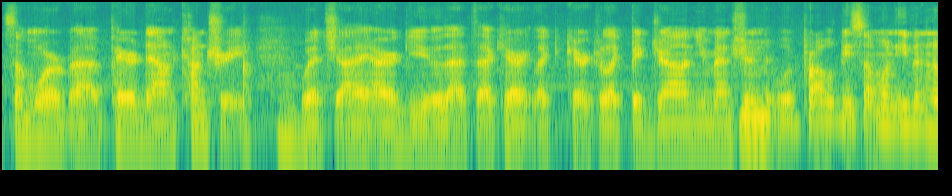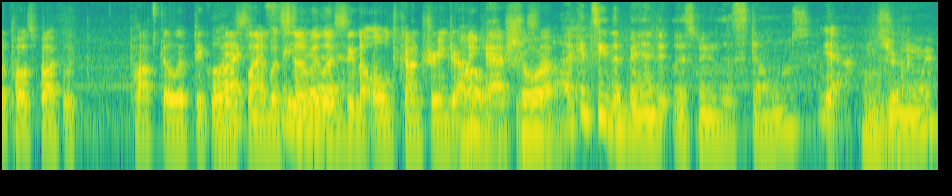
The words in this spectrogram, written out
some more uh, pared down country, Mm. which I argue that uh, char- like a character like Big John you mentioned Mm. would probably be someone even in a post apocalyptic Well, wasteland would see, still be uh, listening to old country and Johnny Oh, for Cash sure. and stuff. I could see the bandit listening to the Stones. Yeah, in sure. here.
